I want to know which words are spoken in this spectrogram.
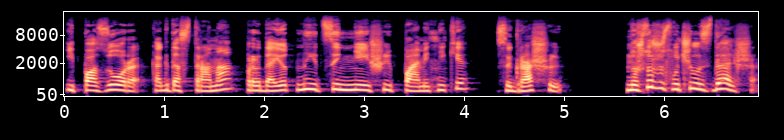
и позора, когда страна продает наиценнейшие памятники за гроши. Но что же случилось дальше?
